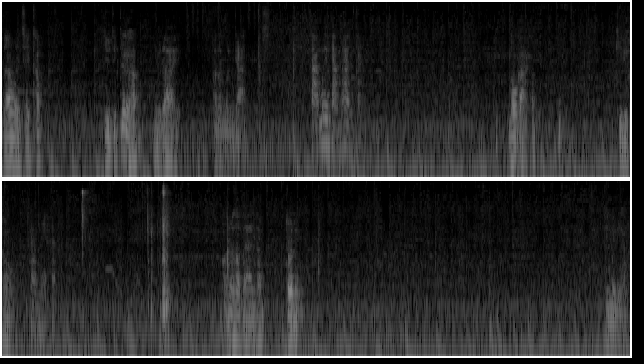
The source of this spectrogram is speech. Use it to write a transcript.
ได้ไปเช็คครับยูติเกอร์ครับ อยู่ได้พลังบรรยากาศสามหมื่นสามพันค่ะโลกาครับคิดิคอลทำเลยค่ะก็จะสแตนครับตัวหนึ่งทิ้งไปนี้ครับ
